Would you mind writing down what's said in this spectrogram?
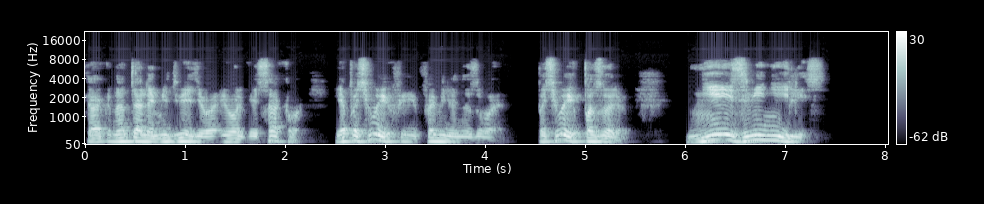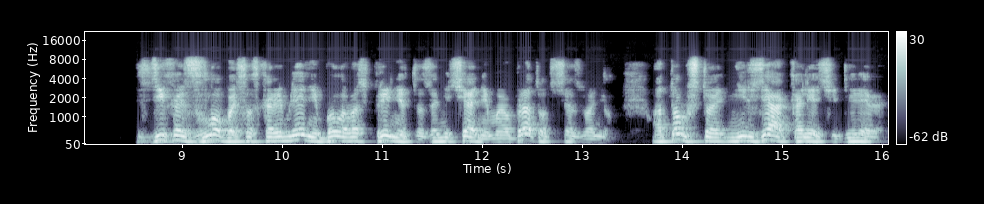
как Наталья Медведева и Ольга Исакова, я почему их фамилию называю? Почему их позорю? Не извинились с дикой злобой, с оскорблением было воспринято замечание моего брата, вот сейчас звонил, о том, что нельзя калечить деревья.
